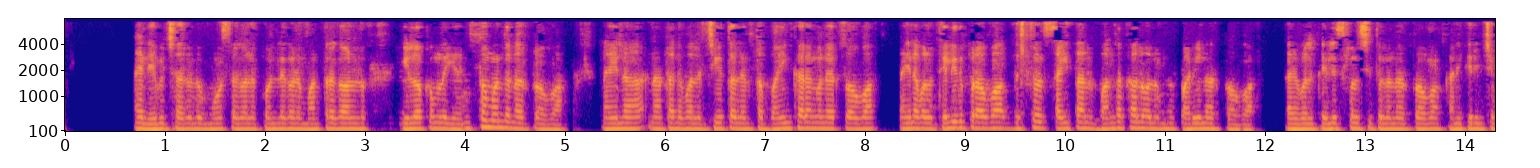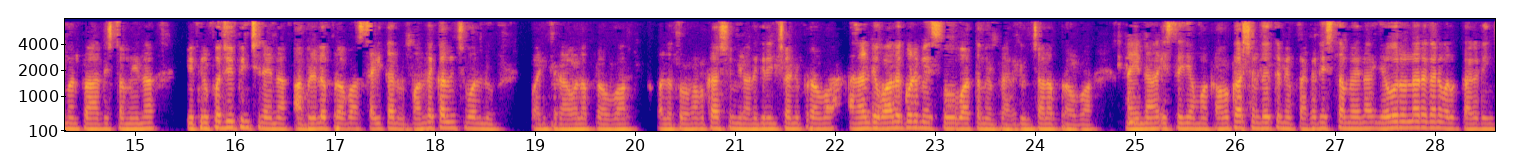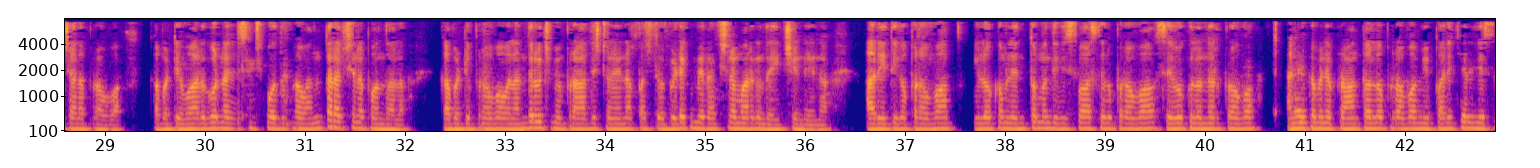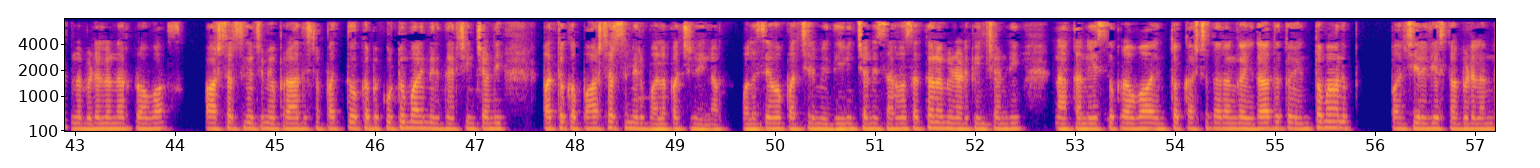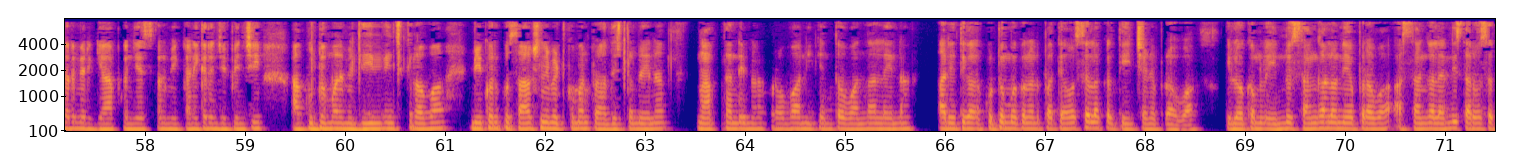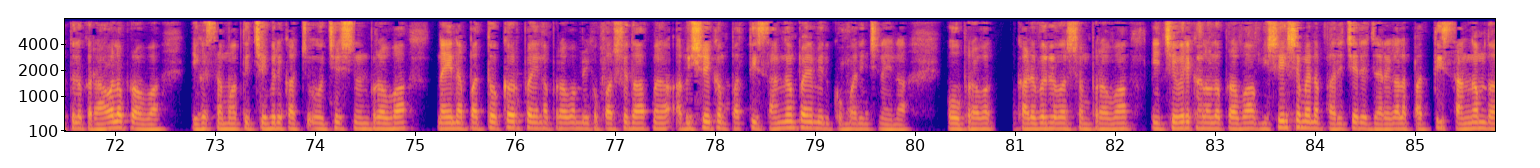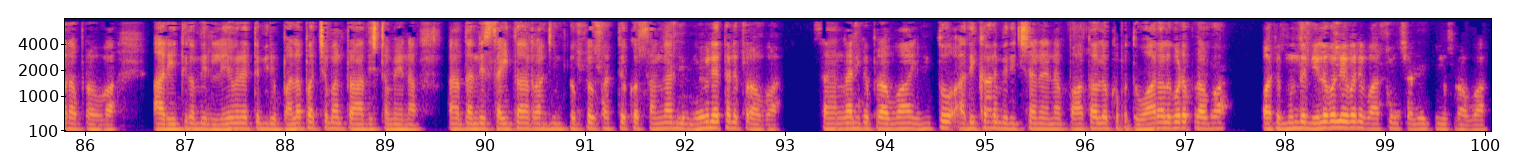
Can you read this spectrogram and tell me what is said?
ఆయన వ్యభిచారులు మోసగాళ్ళు కొండగాళ్ళు మంత్రగాళ్ళు ఈ లోకంలో ఎంతో మంది ఉన్నారు ప్రభావ నైనా నా తన వాళ్ళ జీవితాలు ఎంత భయంకరంగా ఉన్నారు ప్రభావ అయినా వాళ్ళు తెలియదు ప్రభావ దుష్ట సైతాన్ని బంధకాలు వాళ్ళు పడినారు ప్రభావ కానీ వాళ్ళు తెలుసుకోని స్థితిలో ఉన్నారు ప్రభావ కనికరించమని ప్రార్థిష్టమైన మీ కృప చూపించినైనా ఆ బిడ్డల ప్రభావ సైతాన్ని బంధకాల నుంచి వాళ్ళు వాడికి రావాలా ప్రభావ వాళ్ళతో అవకాశం మీరు అనుగ్రహించండి ప్రభావ అలాంటి వాళ్ళకు కూడా మేము శుభవార్త మేము ప్రకటించాలా ప్రభావ అయినా ఇస్తయ్య మాకు అవకాశం అయితే మేము ప్రకటిస్తామైనా? ఎవరున్నారు కానీ వాళ్ళకి ప్రకటించాలా ప్రభావ కాబట్టి వాళ్ళు కూడా నశించిపోదు ప్రభావ అంత రక్షణ పొందాలా? కాబట్టి ప్రభావ వాళ్ళందరి గురించి మేము ప్రార్థిష్టమైనా ప్రతి బిడ్డకి మీరు రక్షణ మార్గం దయచేయండి అయినా. ఆ రీతిగా ప్రభావ ఈ లోకంలో ఎంతో మంది విశ్వాసులు ప్రభావ సేవకులు ఉన్నారు ప్రభావ అనేకమైన ప్రాంతాల్లో ప్రభావ మీ పరిచయం చేస్తున్న బిడ్డలు ఉన్నారు ప్రభావ పాస్టర్స్ గురించి మేము ప్రార్థించిన ప్రతి ఒక్క కుటుంబాన్ని మీరు దర్శించండి. ప్రతి ఒక్క పాస్టర్స్ మీరు బలపరిచిన వాళ్ళ సేవ పరిచయం మీరు దీవించండి. సర్వసత్వంలో మీరు నడిపించండి. నా తన ఏసు ప్రభావ ఎంతో కష్టతరంగా యథార్థతో ఎంతో మంది పరిచయం చేస్తున్న బిడ్డలందరూ మీరు జ్ఞాపకం చేసుకొని మీ కనికరం చూపించి ఆ కుటుంబాన్ని మీరు దీవించి ప్రభావ మీ కొరకు సాక్షులు పెట్టుకోమని ప్రార్థిష్టమైన నా తండ్రి నా ప్రభావ నీకు ఎంతో వందాలైనా ఆ రీతిగా కుటుంబకులను ప్రతి అవసరాలకు తీర్చండి ప్రభావ ఈ లోకంలో ఎన్నో సంఘాలు ఉన్నాయి ప్రభావ ఆ సంఘాలన్నీ సర్వసత్తులకు రావాలా ప్రభావ ఇక సమాప్తి చివరి ఖర్చు వచ్చేసిన ప్రభావ నైనా ప్రతి ఒక్కరి పైన ప్రభావ మీకు పరిశుధాత్మ అభిషేకం ప్రతి సంఘం పైన మీరు కుమ్మరించినైనా. ఓ ప్రభా కడువరి వర్షం ప్రభావ ఈ చివరి కాలంలో ప్రభావ విశేషమైన పరిచర్య జరగాల ప్రతి సంఘం ద్వారా ప్రభావ ఆ రీతిగా మీరు లేవనైతే మీరు బలపరచమని ప్రాదిష్టమైన దాన్ని సైతాన్ రాజ్యం ప్రతి ఒక్క సంఘాన్ని లేవనెత్తని ప్రభావ సంఘానికి ప్రభా ఎంతో అధికారం మీరు ఇచ్చానైనా పాతాలోకపు ద్వారాలు కూడా ప్రభా వాటి ముందు నిలవలేవని వాక్యం చదువుతున్న ప్రభా.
